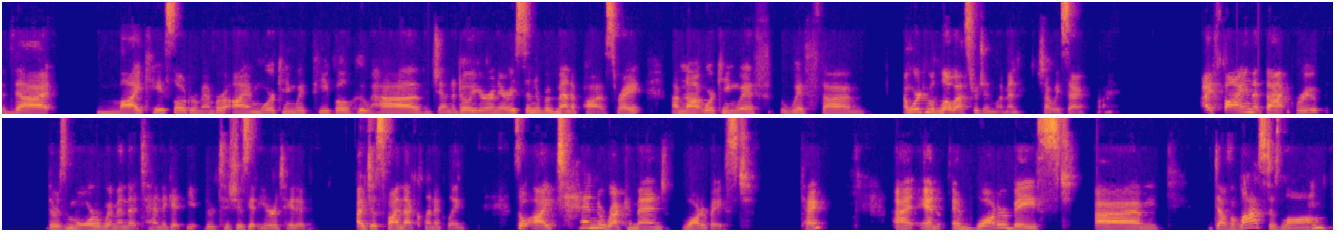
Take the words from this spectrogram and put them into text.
that my caseload, remember, I'm working with people who have genital urinary syndrome of menopause, right? I'm not working with, with, um, I'm working with low estrogen women, shall we say. I find that that group, there's more women that tend to get their tissues get irritated. I just find that clinically. So I tend to recommend water based. Okay. Uh, and and water based um, doesn't last as long,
